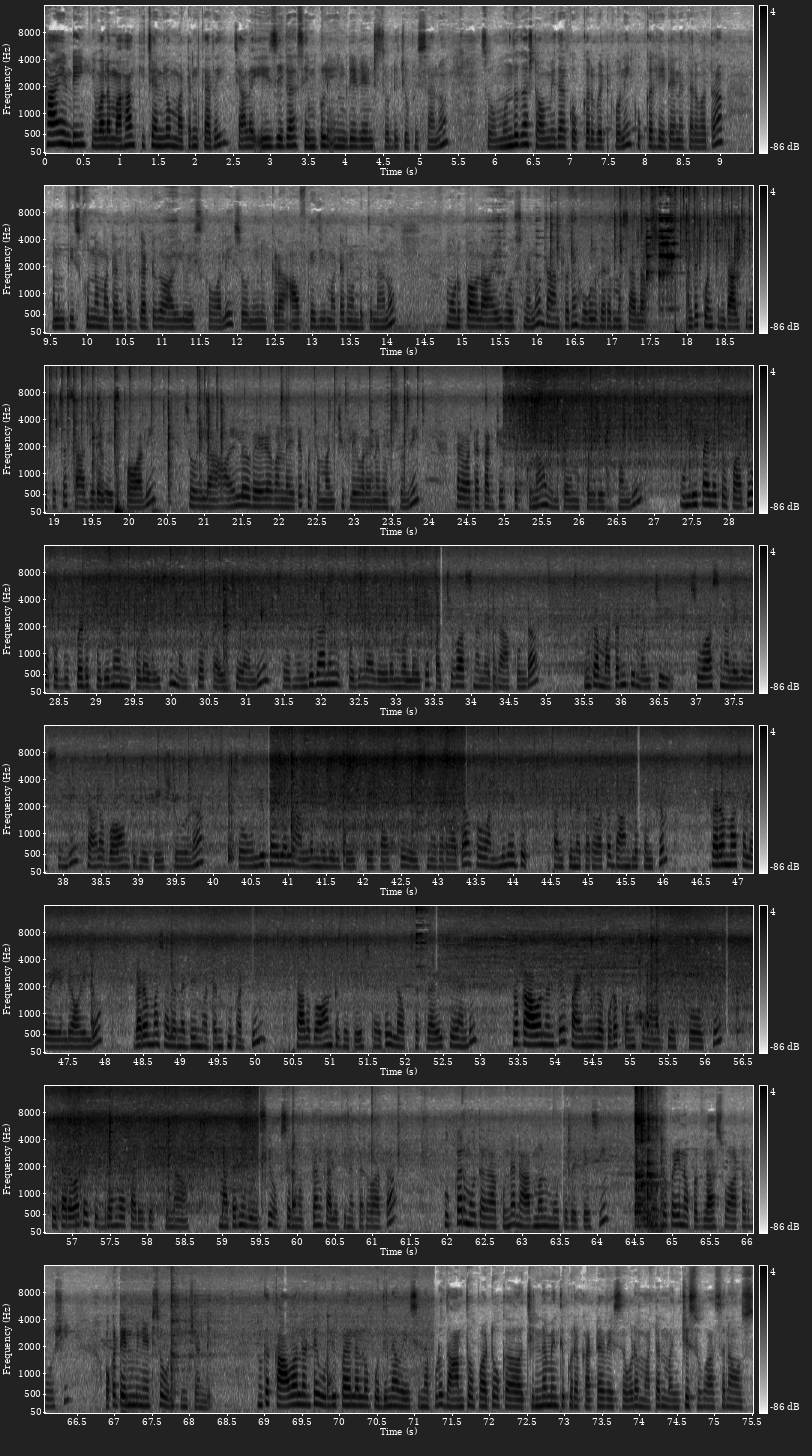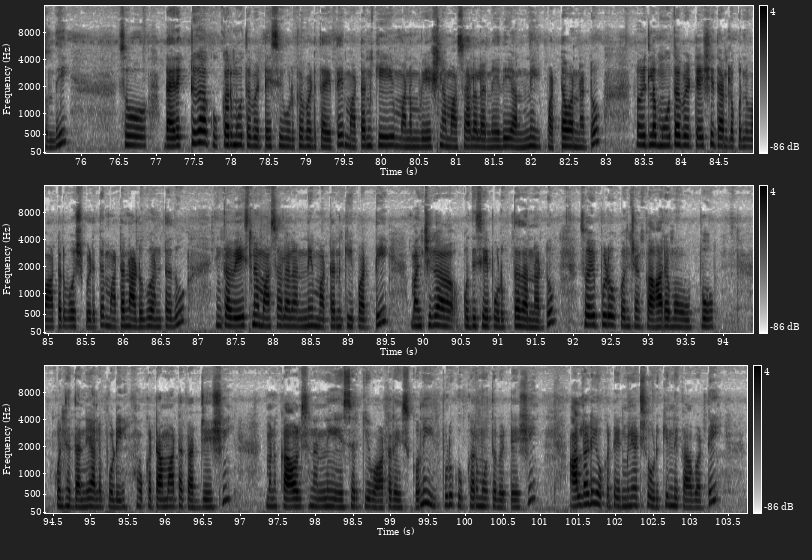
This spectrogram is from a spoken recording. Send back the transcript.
Hi అండి. ఇవాళ మహా కిచెన్లో మటన్ కర్రీ. చాలా ఈజీగా సింపుల్ ఇంగ్రీడియంట్స్ తోటి చూపిస్తాను. సో ముందుగా స్టవ్ మీద కుక్కర్ పెట్టుకొని కుక్కర్ హీట్ అయిన తర్వాత మనం తీసుకున్న మటన్ తగ్గట్టుగా ఆయిల్ వేసుకోవాలి. సో నేను ఇక్కడ హాఫ్ కేజీ మటన్ వండుతున్నాను. మూడు పావుల ఆయిల్ పోసినాను. దాంట్లోనే హోల్ గరం మసాలా అంటే కొంచెం దాల్చిన చెక్క సాజీర వేసుకోవాలి. సో ఇలా ఆయిల్లో వేయడం వల్ల అయితే కొంచెం మంచి ఫ్లేవర్ అనేది వస్తుంది. తర్వాత కట్ చేసి పెట్టుకున్న ఉల్లిపాయ ముక్కలు వేసుకోండి. ఉల్లిపాయలతో పాటు ఒక గుప్పెడు పుదీనాని కూడా వేసి మంచిగా ఫ్రై చేయండి. సో ముందుగానే పుదీనా వేయడం వల్ల అయితే పచ్చివాసన అనేది రాకుండా ఇంకా మటన్కి మంచి సువాసన అనేది వస్తుంది. చాలా బాగుంటుంది టేస్ట్ కూడా. సో ఉల్లిపాయలలో అల్లం వెల్లుల్లి పేస్ట్ పసుపు వేసిన తర్వాత ఒక వన్ మినిట్ కలిపిన తర్వాత దాంట్లో కొంచెం గరం మసాలా వేయండి ఆయిల్. గరం మసాలా అనేది మటన్కి పట్టి చాలా బాగుంటుంది టేస్ట్ అయితే. ఇలా ఒకసారి ట్రై చేయండి. సో కావాలంటే ఫైనల్గా కూడా కొంచెం యాడ్ చేసుకోవచ్చు. సో తర్వాత శుభ్రంగా కడిగి పెట్టుకున్న మటన్ వేసి ఒకసారి మొత్తం కలిపిన తర్వాత కుక్కర్ మూత కాకుండా నార్మల్ మూత పెట్టేసి మూత పైన ఒక గ్లాస్ వాటర్ పోసి ఒక టెన్ మినిట్స్ ఉడికించండి. ఇంకా కావాలంటే ఉల్లిపాయలలో పుదీనా వేసినప్పుడు దాంతోపాటు ఒక చిన్న మెంతి కూర కట్ట వేస్తే కూడా మటన్ మంచి సువాసన వస్తుంది. సో డైరెక్ట్గా కుక్కర్ మూత పెట్టేసి ఉడకబెడితే అయితే మటన్కి మనం వేసిన మసాలాలు అనేది అన్నీ పట్టవన్నట్టు సో ఇట్లా మూత పెట్టేసి దాంట్లో కొన్ని వాటర్ పోసి పెడితే మటన్ అడుగు అంటదు. ఇంకా వేసిన మసాలాలన్నీ మటన్కి పట్టి మంచిగా కొద్దిసేపు ఉడుకుతుంది అన్నట్టు సో ఇప్పుడు కొంచెం కారము ఉప్పు కొంచెం ధనియాల పొడి ఒక టమాటా కట్ చేసి మనకు కావాల్సినన్ని వేసరికి వాటర్ వేసుకొని ఇప్పుడు కుక్కర్ మూత పెట్టేసి ఆల్రెడీ ఒక టెన్ మినిట్స్ ఉడికింది కాబట్టి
